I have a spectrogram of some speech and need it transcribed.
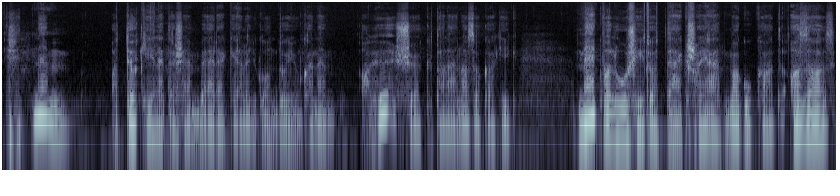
És itt nem a tökéletes emberre kell, hogy gondoljunk, hanem a hősök talán azok, akik megvalósították saját magukat, azaz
